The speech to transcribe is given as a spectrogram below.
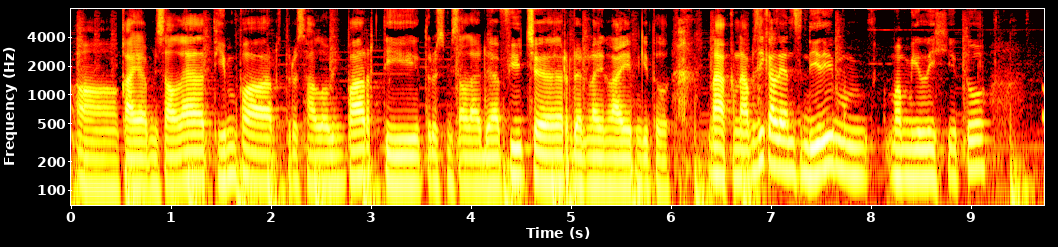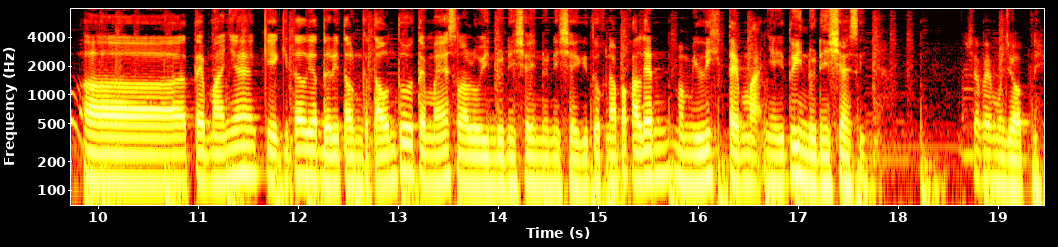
Uh, kayak misalnya theme park, terus Halloween party, terus misalnya ada future dan lain-lain gitu. Nah, kenapa sih kalian sendiri mem- memilih itu uh, temanya kayak kita lihat dari tahun ke tahun tuh temanya selalu Indonesia Indonesia gitu. Kenapa kalian memilih temanya itu Indonesia sih? Siapa yang mau jawab nih?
